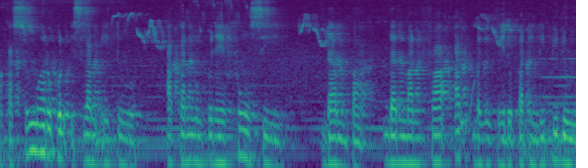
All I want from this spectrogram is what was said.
maka semua rukun Islam itu akan mempunyai fungsi, dampak, dan manfaat bagi kehidupan individu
